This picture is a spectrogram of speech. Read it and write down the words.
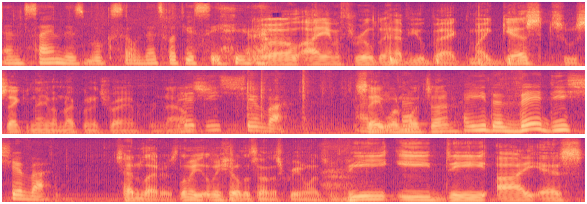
and signed this book. So that's what you see here. Well, I am thrilled to have you back. My guest, whose second name I'm not going to try and pronounce. Vedisheva. Say it one more time. Aida Vedisheva. Ten letters. Let me let me show this on the screen once. V E D I S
